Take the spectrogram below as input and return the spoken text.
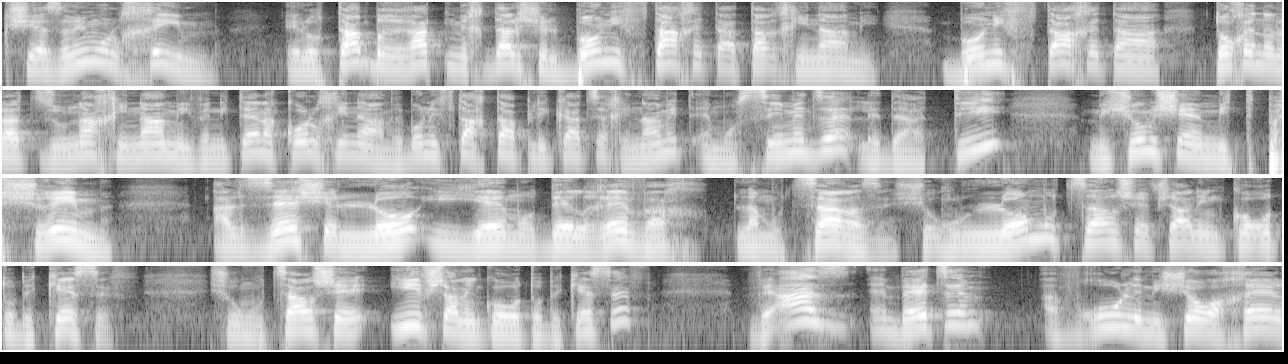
כשיזמים הולכים אל אותה ברירת מחדל של בוא נפתח את האתר חינמי, בוא נפתח את התוכן על התזונה חינמי וניתן הכל חינם, ובוא נפתח את האפליקציה חינמית, הם עושים את זה, לדעתי, משום שהם מתפשרים על זה שלא יהיה מודל רווח למוצר הזה, שהוא לא מוצר שאפשר למכור אותו בכסף. שהוא מוצר שאי אפשר למכור אותו בכסף, ואז הם בעצם עברו למישור אחר,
